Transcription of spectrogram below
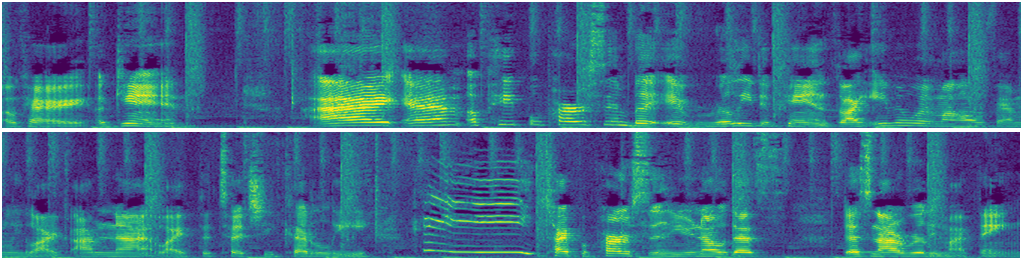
Okay, again, I am a people person, but it really depends. Like even with my own family, like I'm not like the touchy cuddly type of person. You know, that's that's not really my thing.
